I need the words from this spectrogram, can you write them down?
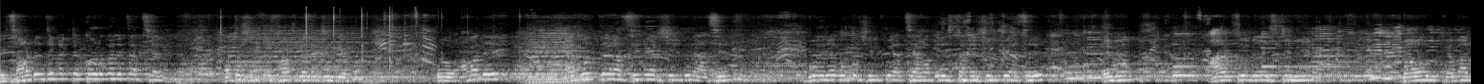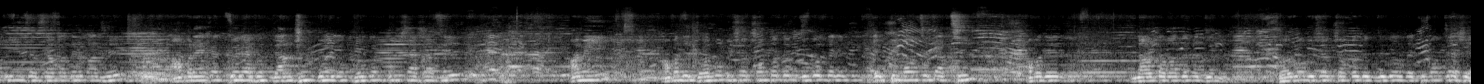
এই সাউন্ডের জন্য একটা করগালে চাচ্ছেন। এত সুন্দর সাউন্ড ব্যালেন্সের জন্য তো আমাদের এখন যারা সিনিয়র শিল্পীরা আছেন, বহিরাগত শিল্পী আছে, আমাদের স্থানীয় শিল্পী আছে, এবং আর TV TV Baul Khema Prince আছে আমাদের মাঝে। আমরা এক এক করে এখন গান শুনব এবং ভূগোল বিশ্বাস আছে। আমি আমাদের ধর্ম বিষয়ক সম্পাদক যুগল থেকে একটি মঞ্চে চাচ্ছি আমাদের নাওটা বাঁধানোর জন্য। ধর্ম বিষয়ক সম্পাদক যুগল একটি মঞ্চে আসে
